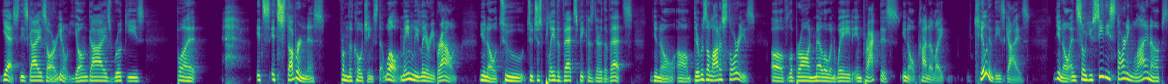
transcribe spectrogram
yes, these guys are, you know, young guys, rookies, but it's it's stubbornness from the coaching staff. Well, mainly Larry Brown, you know, to to just play the vets because they're the vets. You know, um, there was a lot of stories of LeBron, Melo, and Wade in practice. You know, kind of like killing these guys. You know, and so you see these starting lineups,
